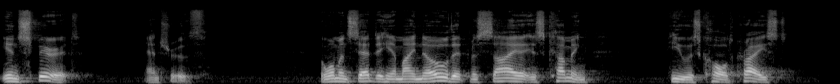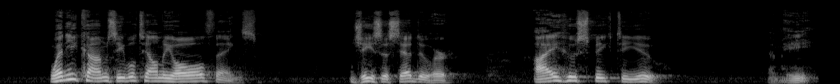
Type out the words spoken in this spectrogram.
in spirit and truth. The woman said to him, I know that Messiah is coming, he who is called Christ. When he comes, he will tell me all things. Jesus said to her, I who speak to you am he.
